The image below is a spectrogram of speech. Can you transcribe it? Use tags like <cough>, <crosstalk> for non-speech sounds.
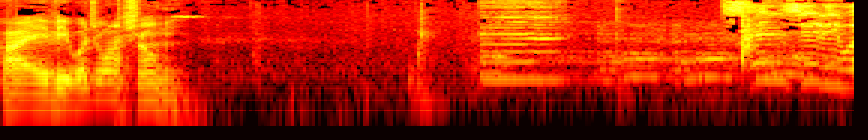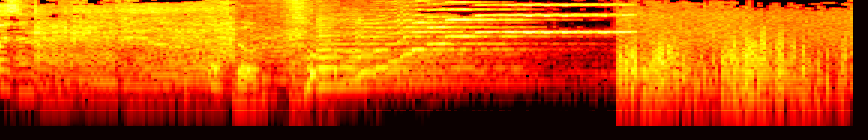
All right, AV, what do you want to show me? Sin City wasn't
